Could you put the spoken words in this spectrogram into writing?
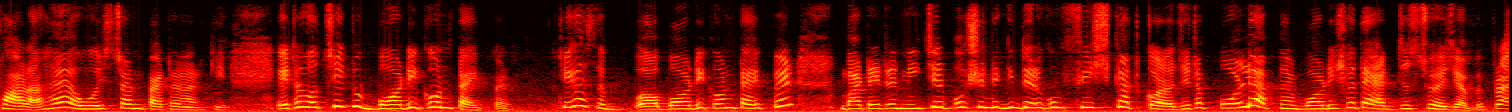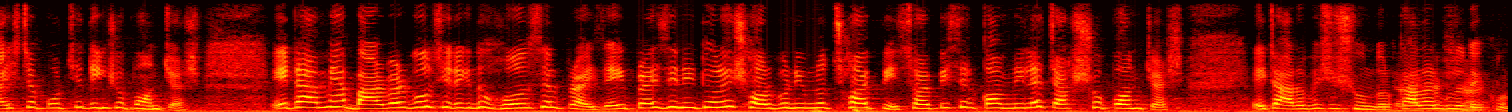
ফাড়া হ্যাঁ ওয়েস্টার্ন প্যাটার্ন আর কি এটা হচ্ছে একটু বডিকন টাইপের ঠিক আছে বডিকন টাইপের বাট এটা নিচের পোর্শনটা কিন্তু এরকম ফিশ কাট করা যেটা পরলে আপনার বডির সাথে অ্যাডজাস্ট হয়ে যাবে। প্রাইসটা পড়ছে তিনশো পঞ্চাশ। এটা আমি বারবার বলছি এটা কিন্তু হোলসেল প্রাইস এই প্রাইসে নিতে হলে সর্বনিম্ন ছয় পিস ছয় পিসের কম নিলে চারশো পঞ্চাশ। এটা আরও বেশি সুন্দর। কালারগুলো দেখুন।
